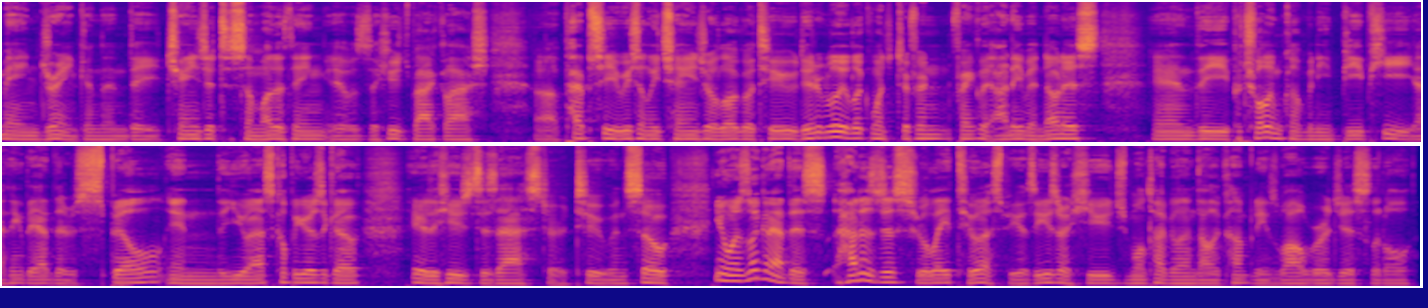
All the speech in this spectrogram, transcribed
main drink and then they changed it to some other thing. It was a huge backlash. Uh, pepsi recently changed their logo too. Didn't really look much different frankly i didn't even notice. And the petroleum company bp i think they had their spill in the us a couple years ago. It was a huge disaster too. And so you know i was looking at this how does this relate to us? Because these are huge multi-billion dollar companies while we're just little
